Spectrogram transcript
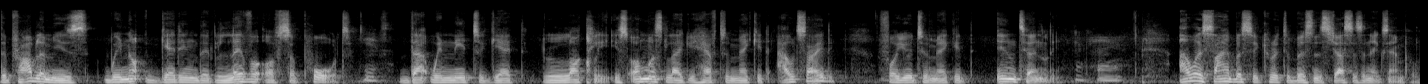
The problem is we're not getting the level of support Yes. that we need to get locally. It's almost like you have to make it outside for you to make it internally. Okay. Our cybersecurity business, just as an example,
